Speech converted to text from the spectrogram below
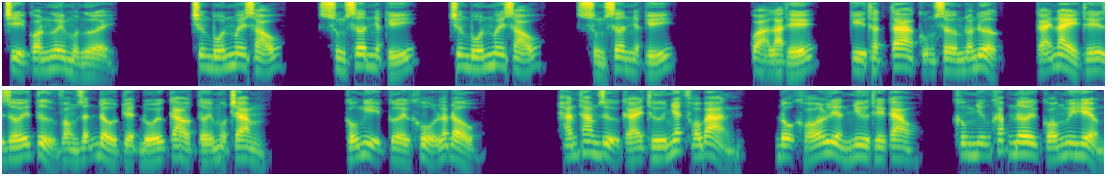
Chỉ còn ngươi một người. Chương bốn mươi sáu, sùng sơn nhật ký, chương bốn mươi sáu, sùng sơn nhật ký. Quả là thế, kỳ thật ta cũng sớm đoán được, cái này thế giới tử vong dẫn đầu tuyệt đối cao tới một trăm. Cố nghị cười khổ lắc đầu hắn tham dự cái thứ nhất phó bản, độ khó liền như thế cao, không những khắp nơi có nguy hiểm,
